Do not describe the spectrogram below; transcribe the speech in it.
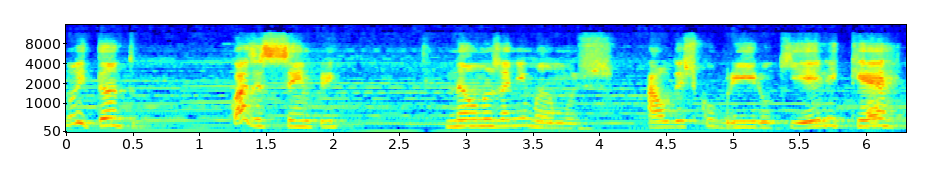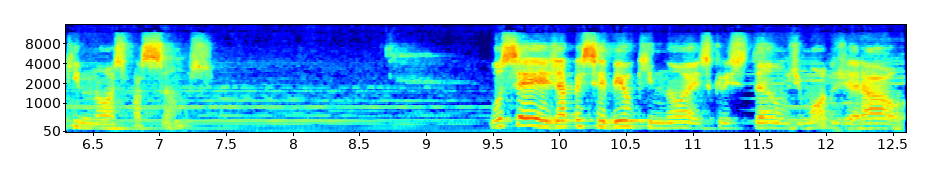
No entanto, quase sempre não nos animamos ao descobrir o que Ele quer que nós façamos. Você já percebeu que nós, cristãos, de modo geral,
